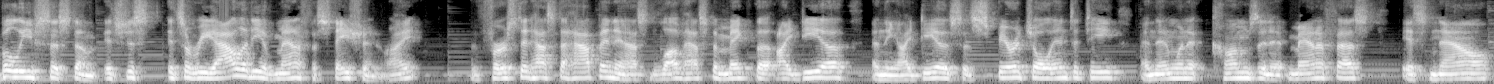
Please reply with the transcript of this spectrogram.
belief system. It's just it's a reality of manifestation, right? First, it has to happen. It has love has to make the idea, and the idea is a spiritual entity. And then when it comes and it manifests, it's now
